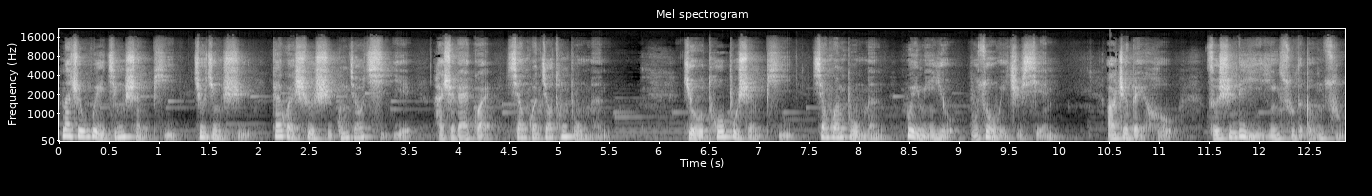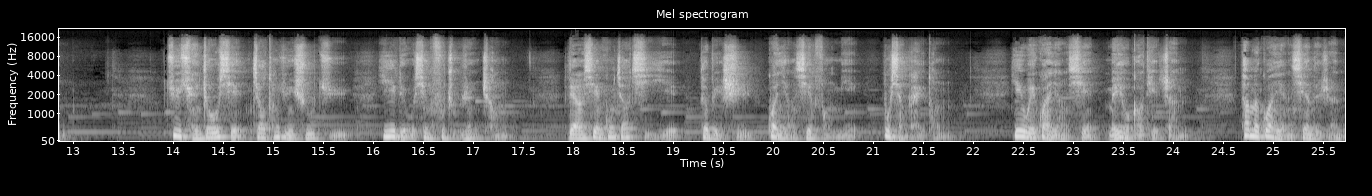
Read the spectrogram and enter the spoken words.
那这未经审批，究竟是该怪涉事公交企业，还是该怪相关交通部门？久拖不审批，相关部门未免有不作为之嫌，而这背后。则是利益因素的梗阻。据泉州县交通运输局一刘姓副主任称，两县公交企业，特别是灌阳县方面不想开通，因为灌阳县没有高铁站，他们灌阳县的人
